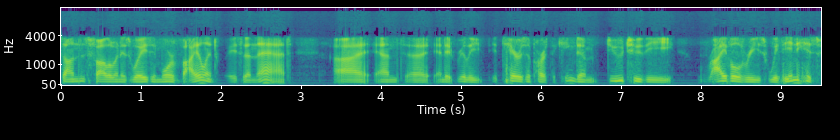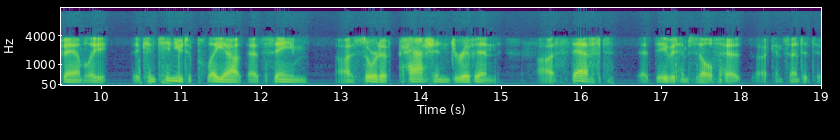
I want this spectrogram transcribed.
sons follow in his ways in more violent ways than that, uh, and uh, and it really it tears apart the kingdom due to the rivalries within his family that continue to play out that same uh, sort of passion-driven uh, theft that David himself has uh, consented to.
